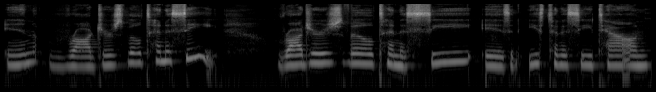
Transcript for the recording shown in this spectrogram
in Rogersville, Tennessee. Rogersville, Tennessee is an East Tennessee town,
